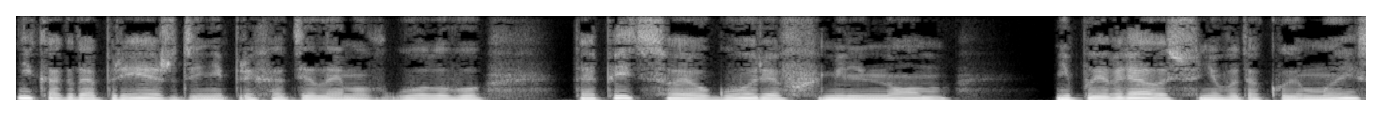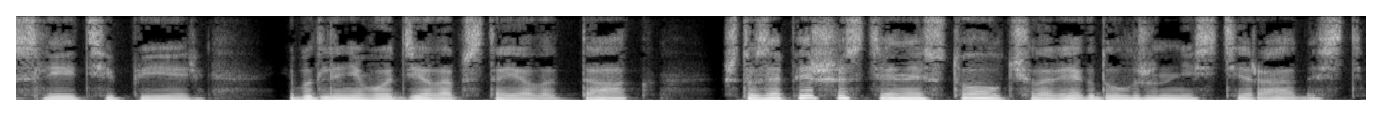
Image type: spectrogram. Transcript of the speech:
Никогда прежде не приходило ему в голову топить свое горе в хмельном, не появлялось у него такой мысли и теперь, ибо для него дело обстояло так, что за пиршественный стол человек должен нести радость.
